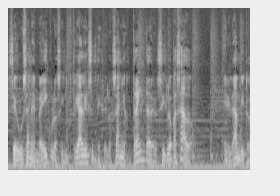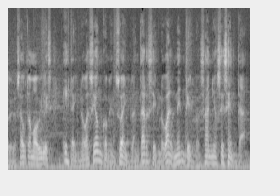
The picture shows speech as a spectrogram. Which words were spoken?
se usan en vehículos industriales desde los años 30 del siglo pasado. En el ámbito de los automóviles, esta innovación comenzó a implantarse globalmente en los años 60.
